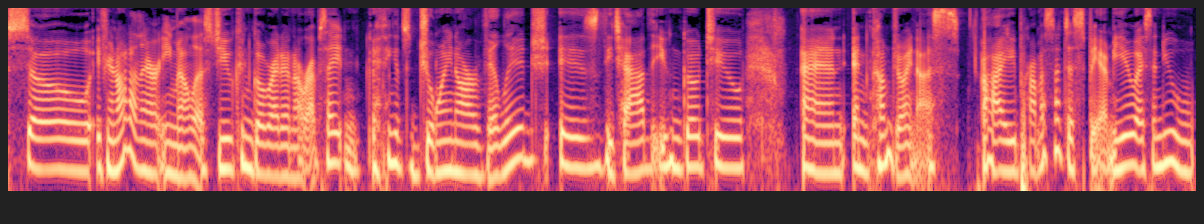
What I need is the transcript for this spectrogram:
So if you're not on their email list, you can go right on our website and I think it's join our village is the tab that you can go to and and come join us. I promise not to spam you. I send you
